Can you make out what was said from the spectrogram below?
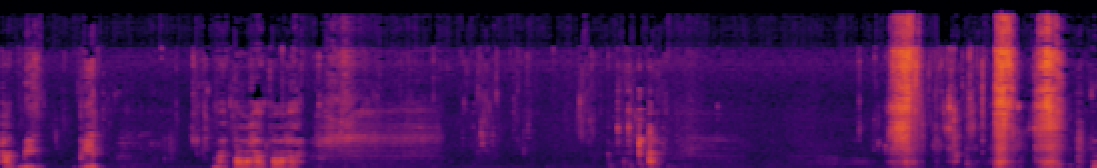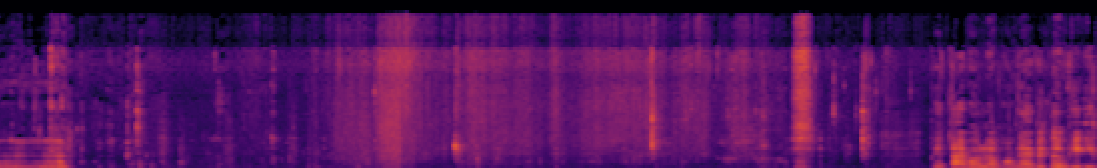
ผักเบกเผ็ดมาต่อค่ะ ต่อค่ะ เผ็ดตายพอเรื่องของแท้ไปเติมพริกอีก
